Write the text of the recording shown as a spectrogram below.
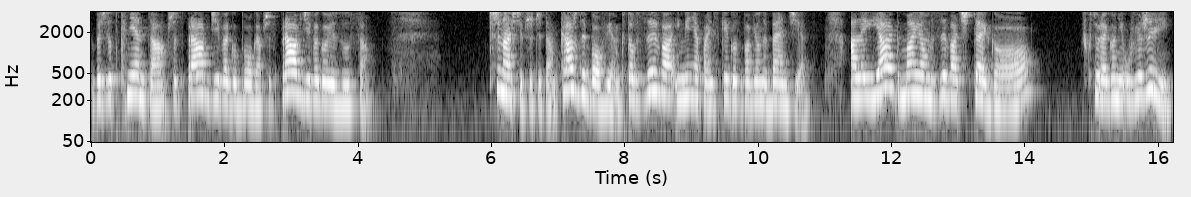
być dotknięta przez prawdziwego Boga, przez prawdziwego Jezusa. 13 przeczytam. Każdy bowiem, kto wzywa imienia Pańskiego, zbawiony będzie. Ale jak mają wzywać tego, w którego nie uwierzyli?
